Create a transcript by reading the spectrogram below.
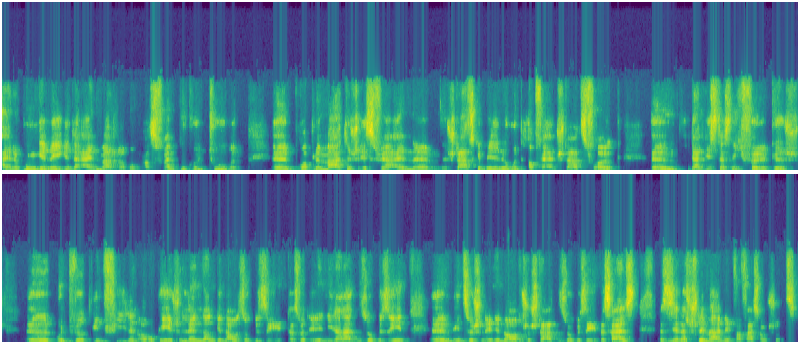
eine ungeregelte Einwanderung aus fremden Kulturen äh, problematisch ist für ein ähm, Staatsgebilde und auch für ein Staatsvolk, ähm, dann ist das nicht völkisch, und wird in vielen europäischen Ländern genauso gesehen. Das wird in den Niederlanden so gesehen, ähm, inzwischen in den nordischen Staaten so gesehen. Das heißt, das ist ja das Schlimme an dem Verfassungsschutz.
